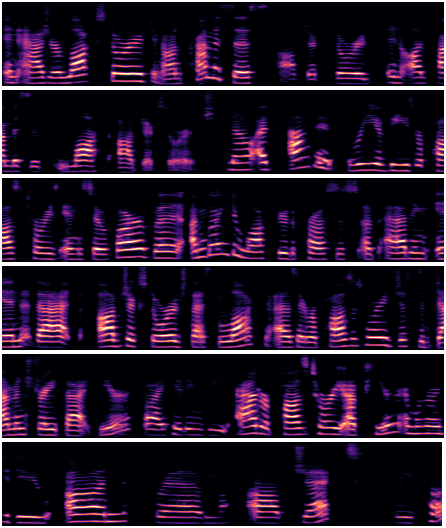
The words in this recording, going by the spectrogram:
in Azure Lock Storage and on-premises object storage and on-premises locked object storage. Now I've added three of these repositories in so far, but I'm going to walk through the process of adding in that object storage that's locked as a repository just to demonstrate that here by hitting the add repository up here and we're going to do on-prem object repo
